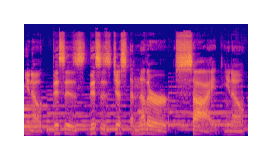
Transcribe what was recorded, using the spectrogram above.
you know this is this is just another side you know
